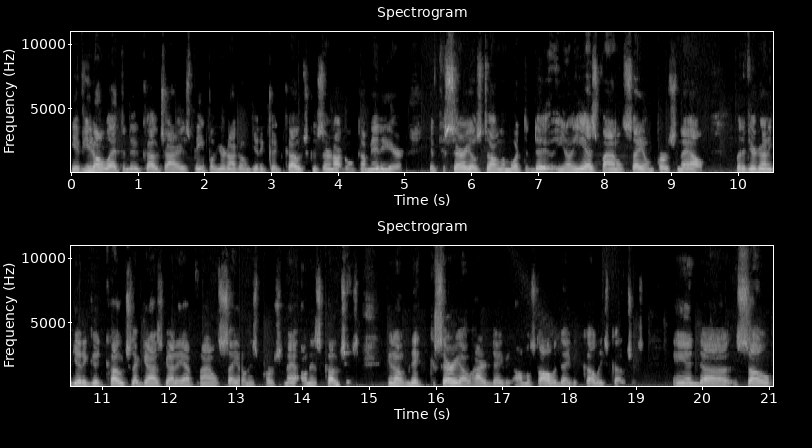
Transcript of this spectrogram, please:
if you don't let the new coach hire his people, you're not going to get a good coach because they're not going to come in here if Caserio's telling them what to do. You know, he has final say on personnel. But if you're going to get a good coach, that guy's got to have final say on his personnel, on his coaches. You know, Nick Caserio hired David, almost all of David Culley's coaches, and uh, so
